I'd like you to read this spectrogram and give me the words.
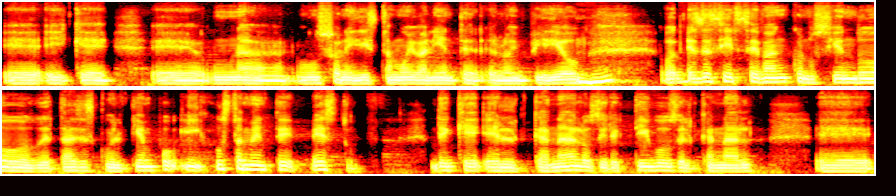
y que una, un sonidista muy valiente lo impidió. Es decir, se van conociendo detalles con el tiempo y justamente esto, de que el canal, los directivos del canal eh,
